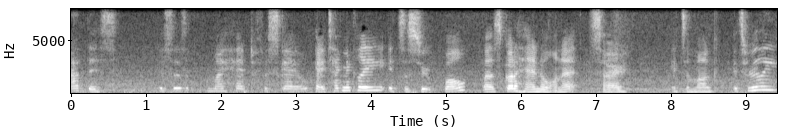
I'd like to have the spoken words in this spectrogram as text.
at this. This is my head for scale. Okay, technically it's a soup bowl, but it's got a handle on it, so it's a mug. It's really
